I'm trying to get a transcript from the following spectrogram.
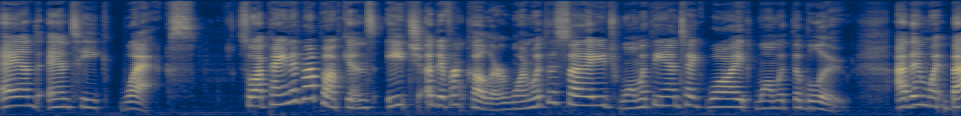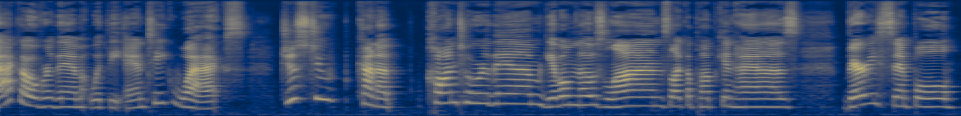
and antique wax. So I painted my pumpkins each a different color one with the sage one with the antique white one with the blue I then went back over them with the antique wax just to kind of contour them, give them those lines like a pumpkin has. Very simple.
